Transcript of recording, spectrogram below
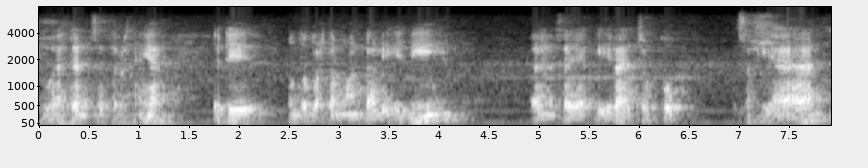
dua dan seterusnya ya. Jadi untuk pertemuan kali ini eh, saya kira cukup sekian.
